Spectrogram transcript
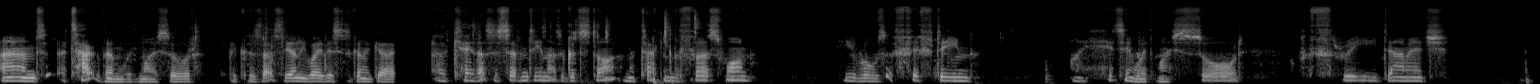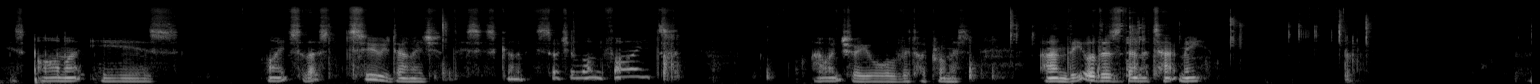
and attack them with my sword because that's the only way this is going to go. Okay, that's a 17, that's a good start. I'm attacking the first one. He rolls a 15. I hit him with my sword for 3 damage. His armour is light, so that's 2 damage. This is going to be such a long fight. I won't show you all of it, I promise. And the others then attack me.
